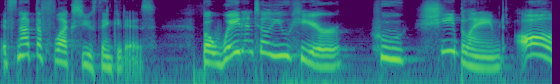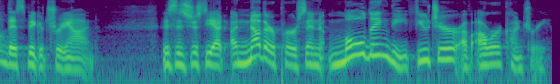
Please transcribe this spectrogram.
it's not the flex you think it is. But wait until you hear who she blamed all of this bigotry on. This is just yet another person molding the future of our country.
